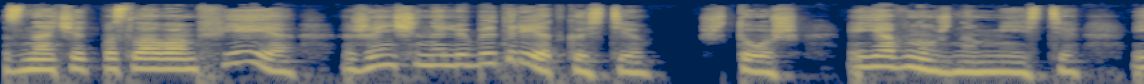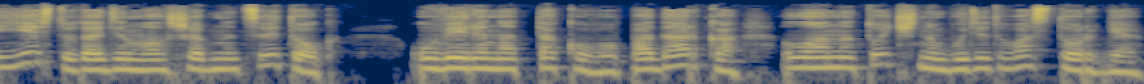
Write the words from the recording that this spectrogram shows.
значит, по словам фея, женщины любят редкости. Что ж, я в нужном месте. Есть тут один волшебный цветок. Уверен, от такого подарка Лана точно будет в восторге.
